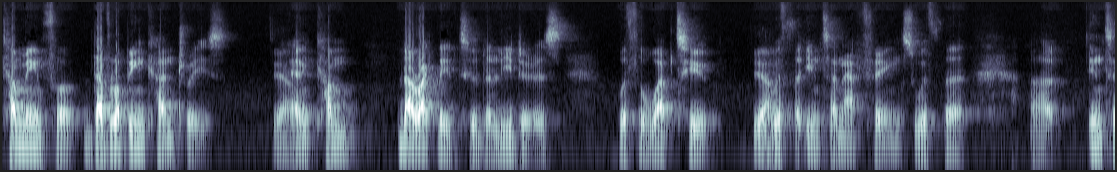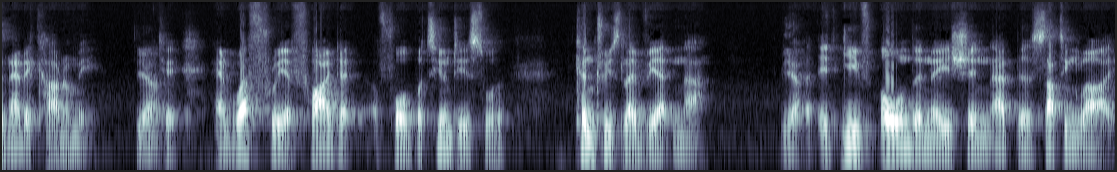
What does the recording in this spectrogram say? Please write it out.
coming from developing countries Yeah. and come directly to the leaders with the Web2, Yeah. with the Internet things, with the uh, Internet economy. Yeah. Okay. And Web3 provided for opportunities for countries like Vietnam. Yeah. It gives all the nation at the starting line,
